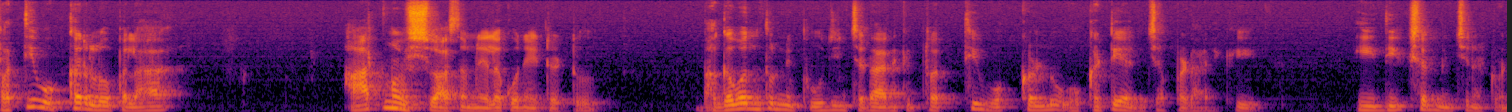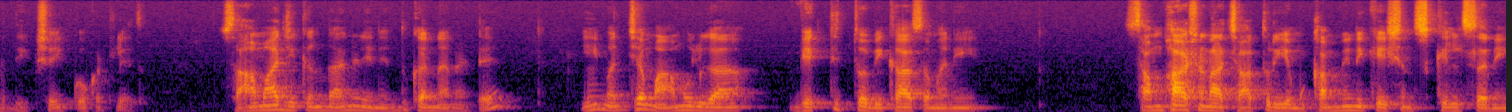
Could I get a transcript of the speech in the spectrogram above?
ప్రతి ఒక్కరి లోపల ఆత్మవిశ్వాసం నెలకొనేటట్టు భగవంతుణ్ణి పూజించడానికి ప్రతి ఒక్కళ్ళు ఒకటే అని చెప్పడానికి ఈ దీక్షను మించినటువంటి దీక్ష ఇంకొకటి లేదు. సామాజికంగానే నేను ఎందుకన్నానంటే ఈ మధ్య మామూలుగా వ్యక్తిత్వ వికాసం అని సంభాషణ చాతుర్యము కమ్యూనికేషన్ స్కిల్స్ అని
